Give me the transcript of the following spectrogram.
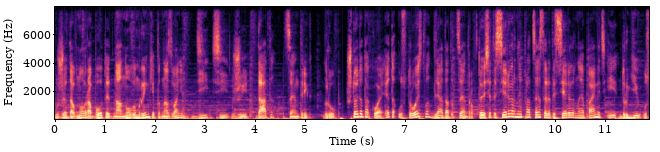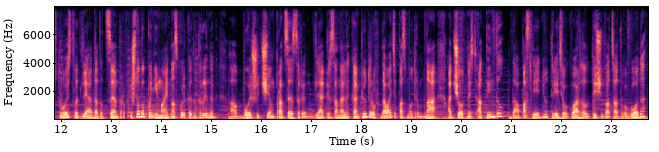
уже давно работает на новом рынке под названием DCG – Data Centric Group. Что это такое? Это устройство для дата-центров. То есть это серверный процессор, это серверная память и другие устройства для дата-центров. И чтобы понимать, насколько этот рынок а, больше, чем процессоры для персональных компьютеров, давайте посмотрим на отчетность от Intel, да, последнюю, третьего квартала 2020 года.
